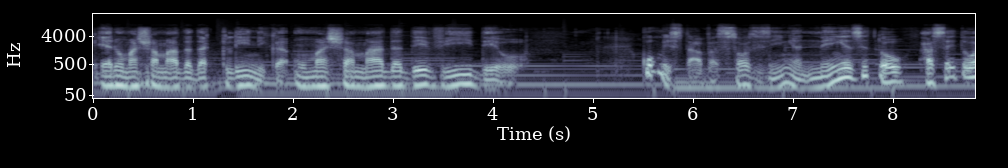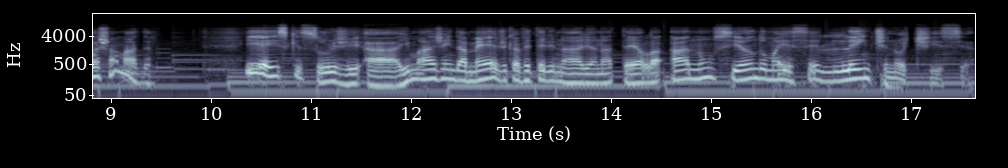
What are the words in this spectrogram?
Era uma chamada da clínica, uma chamada de vídeo. Como estava sozinha, nem hesitou, aceitou a chamada. E eis que surge a imagem da médica veterinária na tela anunciando uma excelente notícia.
